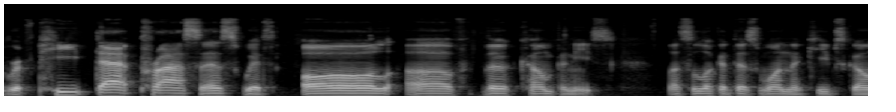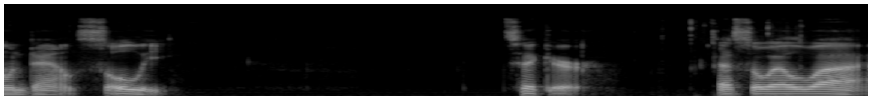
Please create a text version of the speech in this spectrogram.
Repeat that process with all of the companies. Let's look at this one that keeps going down. Soly. Ticker. S-O-L-Y.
